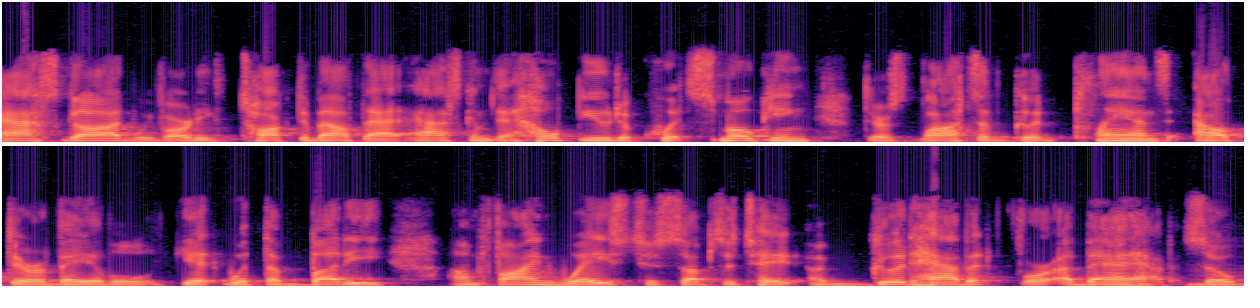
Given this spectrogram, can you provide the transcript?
Ask God. We've already talked about that. Ask Him to help you to quit smoking. There's lots of good plans out there available. Get with a buddy. Um, find ways to substitute a good habit for a bad habit. So,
